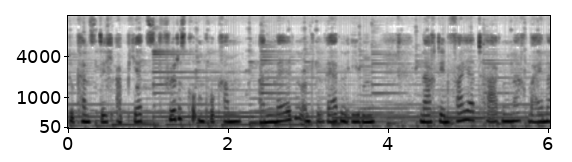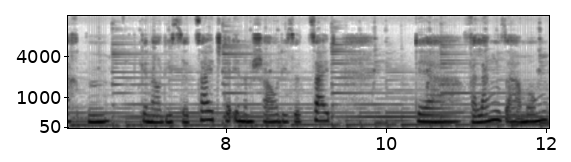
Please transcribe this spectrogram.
Du kannst dich ab jetzt für das Gruppenprogramm anmelden und wir werden eben nach den Feiertagen, nach Weihnachten, genau diese Zeit der Innenschau, diese Zeit der Verlangsamung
